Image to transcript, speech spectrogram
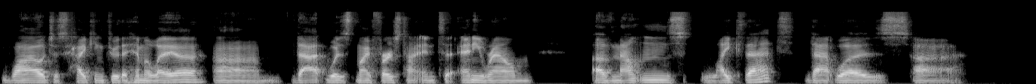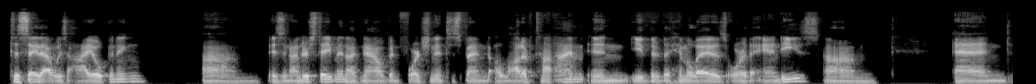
while just hiking through the Himalaya. Um, that was my first time into any realm of mountains like that. That was, uh, to say that was eye opening um, is an understatement. I've now been fortunate to spend a lot of time in either the Himalayas or the Andes. Um, and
